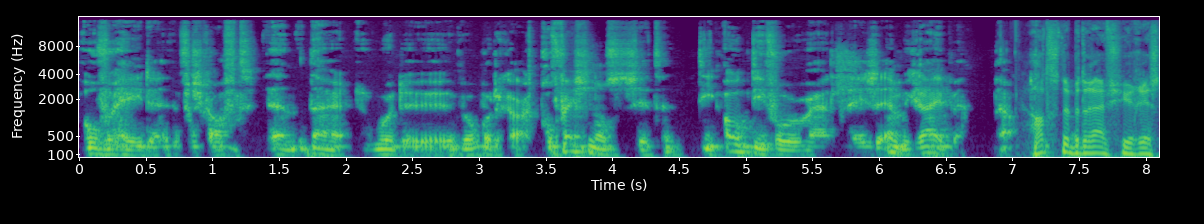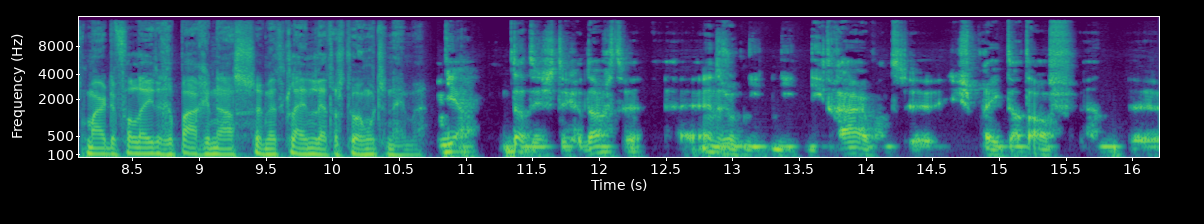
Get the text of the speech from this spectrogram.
overheden verschaft. En daar worden, worden geacht professionals te zitten die ook die voorwaarden lezen en begrijpen. Had de bedrijfsjurist maar de volledige pagina's met kleine letters door moeten nemen? Ja, dat is de gedachte. En dat is ook niet, niet, niet raar, want uh, je spreekt dat af. En, uh,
